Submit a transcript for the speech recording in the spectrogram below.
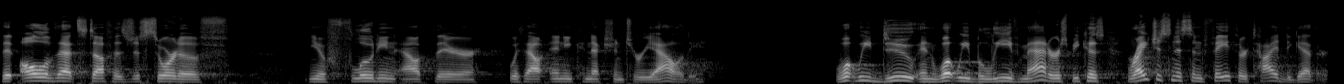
that all of that stuff is just sort of you know, floating out there without any connection to reality. What we do and what we believe matters because righteousness and faith are tied together.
